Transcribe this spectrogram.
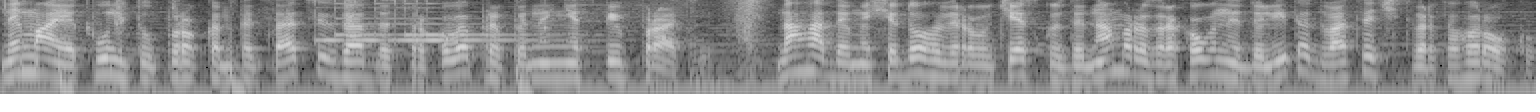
немає пункту про компенсацію за дострокове припинення співпраці. Нагадуємо, що договір Луческу з Динамо розрахований до літа 2024 року.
